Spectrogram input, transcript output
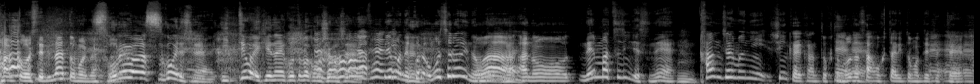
担当してるなと思います。それはすごいですね。言ってはいけない言葉かもしれません。でもね、これ面白いのは、はい。あの年末にですね、うん。カンジャムに新海監督と野田さんお二人とも出てて、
